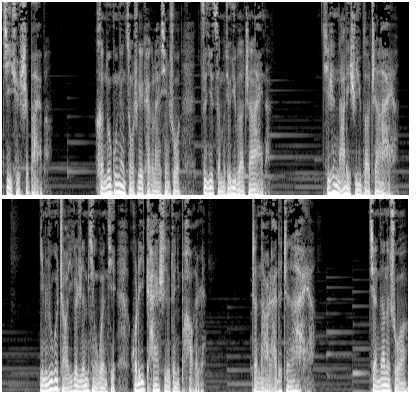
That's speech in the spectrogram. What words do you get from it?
继续失败吧。很多姑娘总是给凯哥来信，说自己怎么就遇不到真爱呢？其实哪里是遇不到真爱啊？你们如果找一个人品有问题或者一开始就对你不好的人，这哪来的真爱呀？简单的说，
